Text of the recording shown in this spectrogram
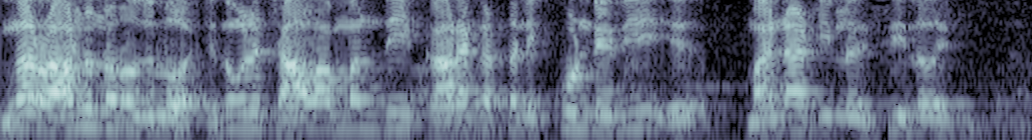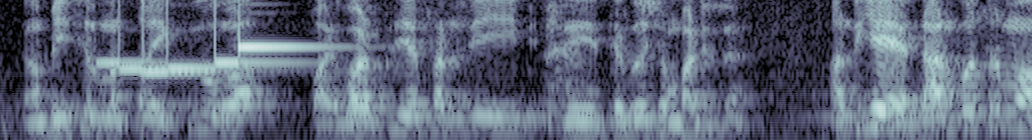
ఇంకా రానున్న రోజుల్లో ఎందుకంటే చాలామంది కార్యకర్తలు ఎక్కువ ఉండేది మైనార్టీలు ఎస్సీలో బీసీలు మొత్తం ఎక్కువగా వర్క్ చేస్తారనేది ఈ తెలుగుదేశం పార్టీలో అందుకే దానికోసము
